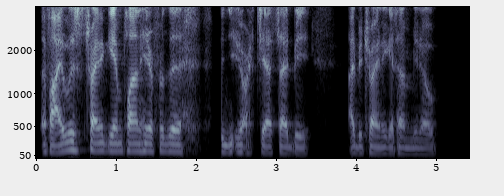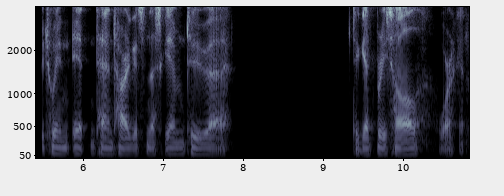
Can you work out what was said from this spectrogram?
if I was trying to game plan here for the, the New York Jets, I'd be I'd be trying to get him, you know, between eight and ten targets in this game to uh, to get Breece Hall working.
